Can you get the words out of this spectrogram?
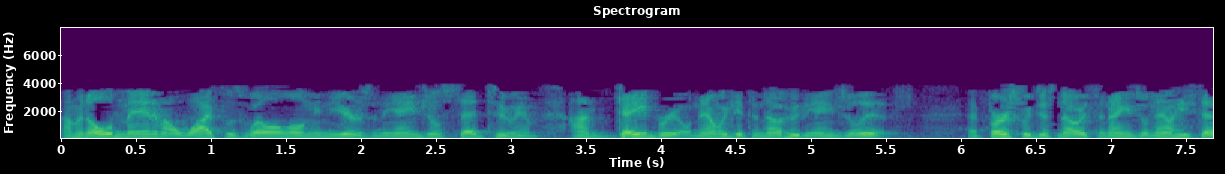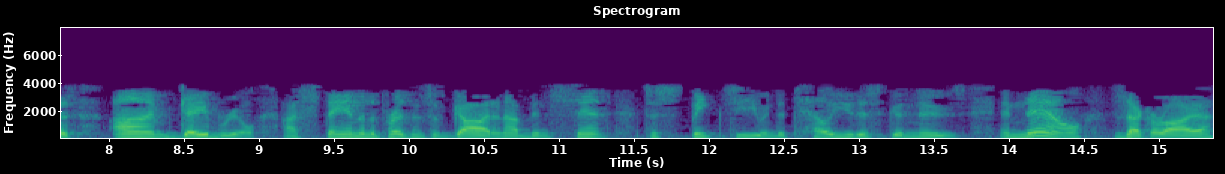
I'm an old man and my wife was well along in years. And the angel said to him, I'm Gabriel. Now we get to know who the angel is. At first we just know it's an angel. Now he says, I'm Gabriel. I stand in the presence of God and I've been sent to speak to you and to tell you this good news. And now, Zechariah,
